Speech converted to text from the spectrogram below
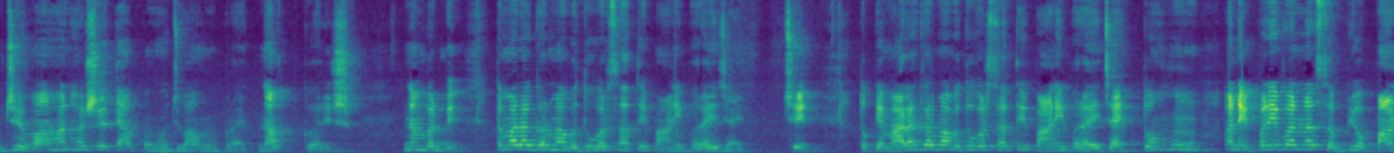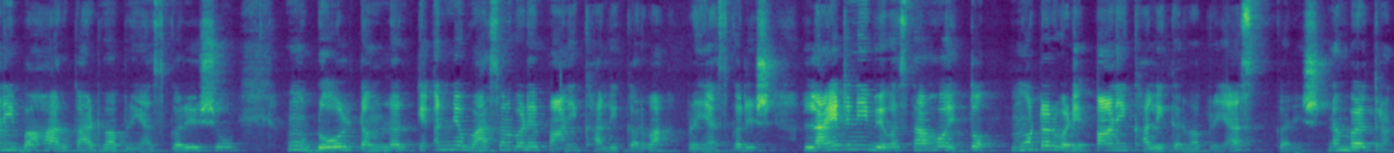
જે વાહન હશે ત્યાં પહોંચવા હું પ્રયત્ન કરીશ. નંબર બે, તમારા ઘરમાં વધુ વરસાદથી પાણી ભરાઈ જાય છે. તો કે મારા ઘરમાં વધુ વરસાદથી પાણી ભરાઈ જાય તો હું અને પરિવારના સભ્યો પાણી બહાર કાઢવા પ્રયાસ કરીશું. હું ડોલ, ટમ્લર કે અન્ય વાસણ વડે પાણી ખાલી કરવા પ્રયાસ કરીશ. લાઇટની વ્યવસ્થા હોય તો મોટર વડે પાણી ખાલી કરવા પ્રયાસ કરીશ. નંબર ત્રણ,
